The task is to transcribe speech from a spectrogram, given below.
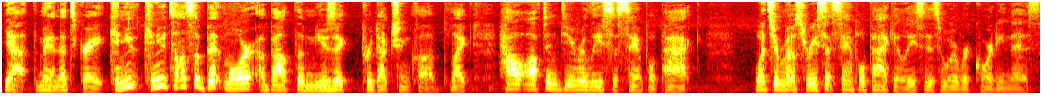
yeah, man, that's great. Can you can you tell us a bit more about the music production club? Like, how often do you release a sample pack? What's your most recent sample pack? At least as we're recording this,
